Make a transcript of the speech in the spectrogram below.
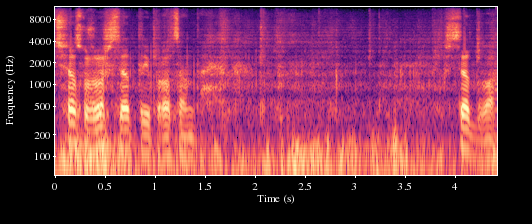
Сейчас уже 63 процента. 62.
